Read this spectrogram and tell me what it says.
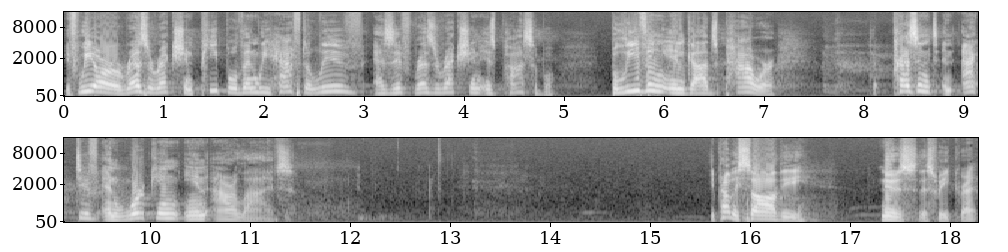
If we are a resurrection people, then we have to live as if resurrection is possible, believing in God's power present and active and working in our lives. You probably saw the news this week, right?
